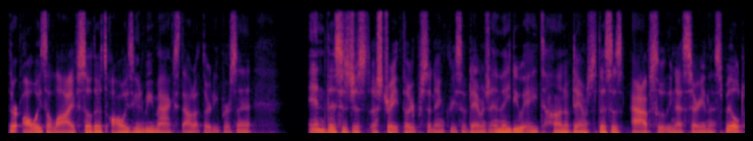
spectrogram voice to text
they're always alive, so that's always going to be maxed out at 30%. And this is just a straight 30% increase of damage, and they do a ton of damage. So this is absolutely necessary in this build.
